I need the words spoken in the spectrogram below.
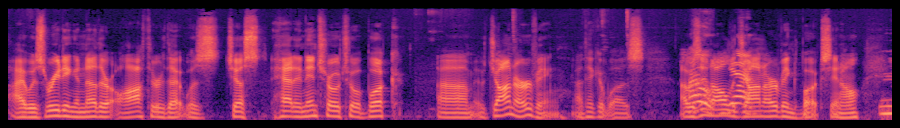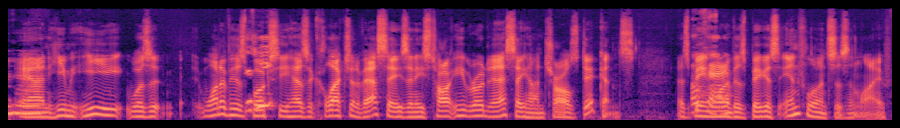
I was reading another author that was just had an intro to a book. Um, it was John Irving, I think it was. I was in Oh, all the. John Irving books, you know, Mhm. and he he was a, one of his Did books. He? has a collection of essays, and he's taught. He wrote an essay on Charles Dickens as being Okay. one of his biggest influences in life.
